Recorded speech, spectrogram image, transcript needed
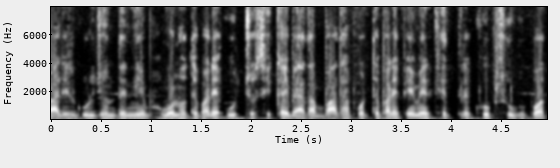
বাড়ির গুরুজনদের নিয়ে ভ্রমণ হতে পারে, উচ্চশিক্ষায় বাধা বাধা পড়তে পারে। প্রেমের ক্ষেত্রে খুব শুভপথ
